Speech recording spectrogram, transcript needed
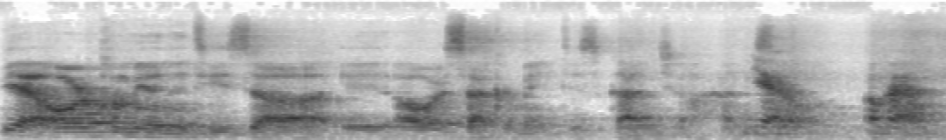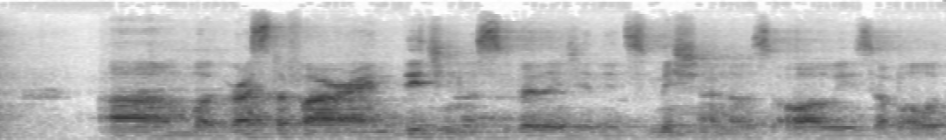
yeah, our communities uh our sacrament is ganja hands Yeah, down. okay. Um, but Rastafari Indigenous Village and its mission was always about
